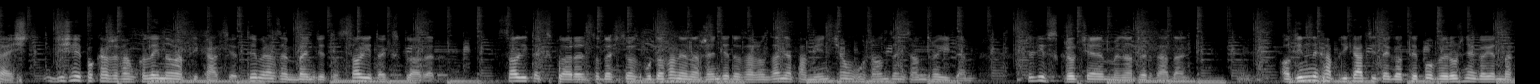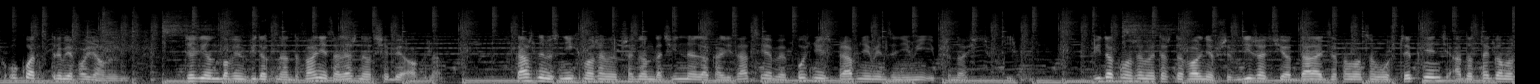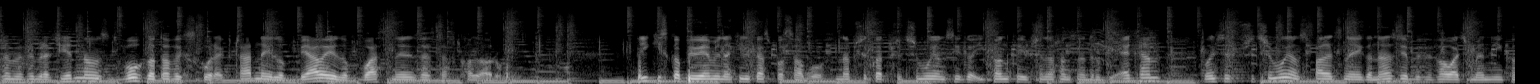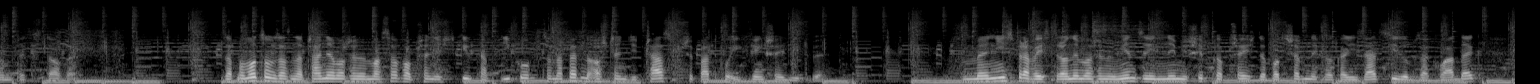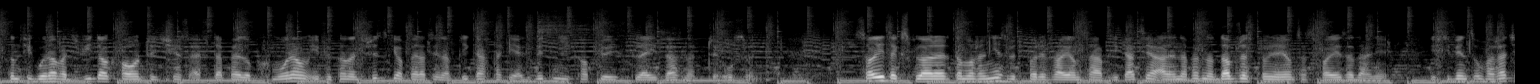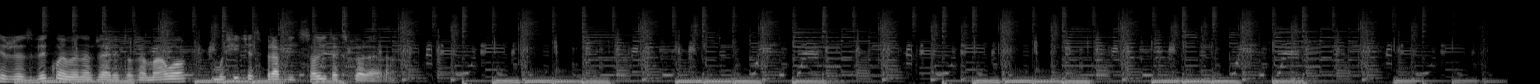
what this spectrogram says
Cześć, dzisiaj pokażę Wam kolejną aplikację. Tym razem będzie to Solid Explorer. Solid Explorer to dość rozbudowane narzędzie do zarządzania pamięcią urządzeń z Androidem, czyli w skrócie menadżer zadań. Od innych aplikacji tego typu wyróżnia go jednak układ w trybie poziomym. Dzieli on bowiem widok na dwa niezależne od siebie okna. W każdym z nich możemy przeglądać inne lokalizacje, by później sprawnie między nimi i przenosić pliki. Widok możemy też dowolnie przybliżać i oddalać za pomocą uszczypnięć, a do tego możemy wybrać jedną z dwóch gotowych skórek, czarnej lub białej lub własny zestaw kolorów. Pliki skopiujemy na kilka sposobów, na przykład przytrzymując jego ikonkę i przenosząc na drugi ekran, bądź też przytrzymując palec na jego nazwie, by wywołać menu kontekstowe. Za pomocą zaznaczania możemy masowo przenieść kilka plików, co na pewno oszczędzi czas w przypadku ich większej liczby. Menu z prawej strony możemy m.in. szybko przejść do potrzebnych lokalizacji lub zakładek, skonfigurować widok, połączyć się z FTP lub chmurą i wykonać wszystkie operacje na plikach takie jak wytnij, kopiuj, wklej, zaznacz czy usuń. Solid Explorer to może niezbyt porywająca aplikacja, ale na pewno dobrze spełniająca swoje zadanie. Jeśli więc uważacie, że zwykłe menadżery to za mało, musicie sprawdzić Solid Explorera.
